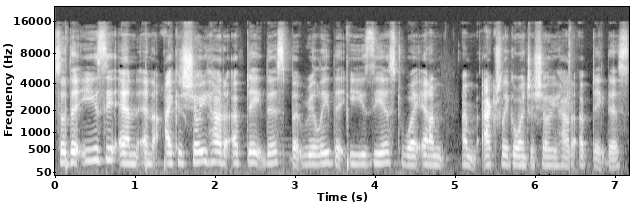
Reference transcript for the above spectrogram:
So the easy and and I could show you how to update this, but really the easiest way and I'm I'm actually going to show you how to update this,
